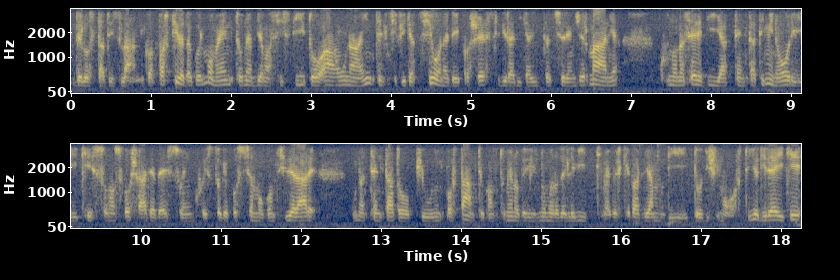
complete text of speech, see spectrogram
dello Stato islamico. A partire da quel momento noi abbiamo assistito a una intensificazione dei processi di radicalizzazione in Germania, con una serie di attentati minori che sono sfociati adesso in questo che possiamo considerare un attentato più importante, quantomeno per il numero delle vittime, perché parliamo di 12 morti. Io direi che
